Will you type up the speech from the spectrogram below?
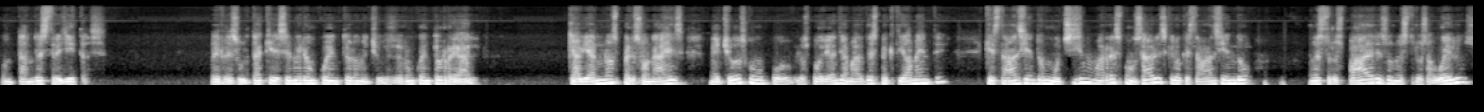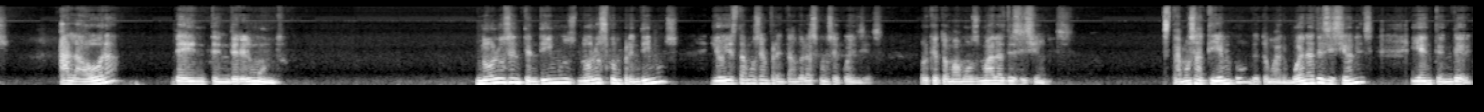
contando estrellitas. Pues resulta que ese no era un cuento de los mechudos, era un cuento real. Que habían unos personajes mechudos, como los podrían llamar despectivamente, que estaban siendo muchísimo más responsables que lo que estaban siendo nuestros padres o nuestros abuelos a la hora de entender el mundo. No los entendimos, no los comprendimos y hoy estamos enfrentando las consecuencias porque tomamos malas decisiones. Estamos a tiempo de tomar buenas decisiones y entender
